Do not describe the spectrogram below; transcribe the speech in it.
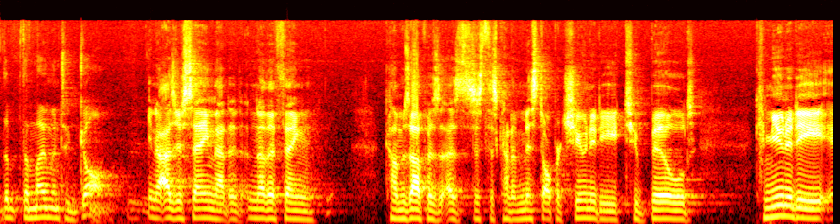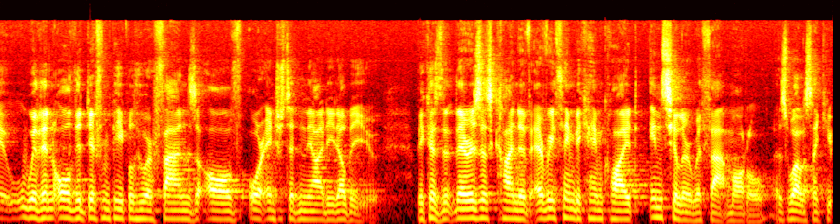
the, the moment had gone you know, as you're saying that, another thing comes up as, as just this kind of missed opportunity to build community within all the different people who are fans of or interested in the IDW. Because there is this kind of everything became quite insular with that model as well. It's like you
